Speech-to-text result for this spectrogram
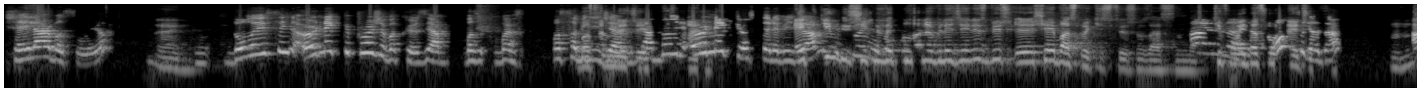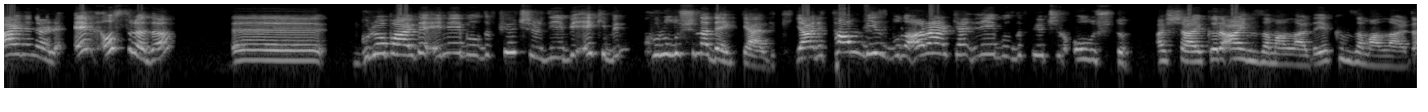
şeyler basılıyor. Aynen. Dolayısıyla örnek bir proje bakıyoruz. Yani bas, bas, basabileceğimiz. Basabileceğimiz. Yani böyle Evet. örnek gösterebileceğimiz Etkin bir şekilde kullanabileceğiniz bir e, şey basmak istiyorsunuz aslında. Aynen Ki faydası O ortaya çıksın. sırada aynen öyle. En, o sırada e, globalde Enable the Future diye bir ekibin kuruluşuna denk geldik. Yani tam biz bunu ararken Enable the Future oluştu. Aşağı yukarı aynı zamanlarda, yakın zamanlarda.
